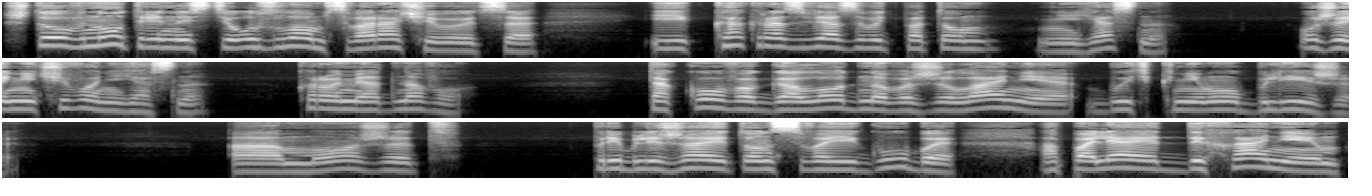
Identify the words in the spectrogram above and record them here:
что внутренности узлом сворачиваются, и как развязывать потом, неясно. Уже ничего не ясно, кроме одного — такого голодного желания быть к нему ближе. А может, приближает он свои губы, опаляет дыханием,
